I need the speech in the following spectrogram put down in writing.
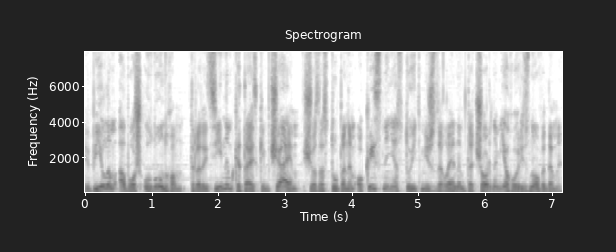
білим або ж улунгом, традиційним китайським чаєм, що за ступенем окиснення стоїть між зеленим та чорним його різновидами.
